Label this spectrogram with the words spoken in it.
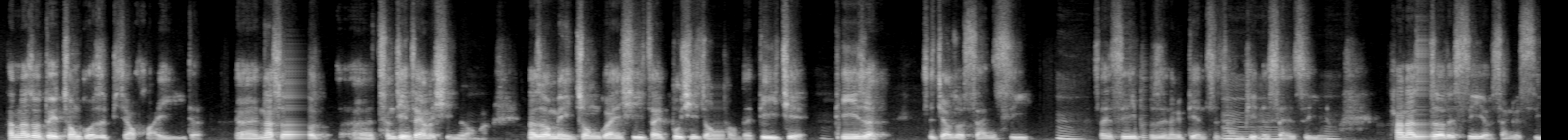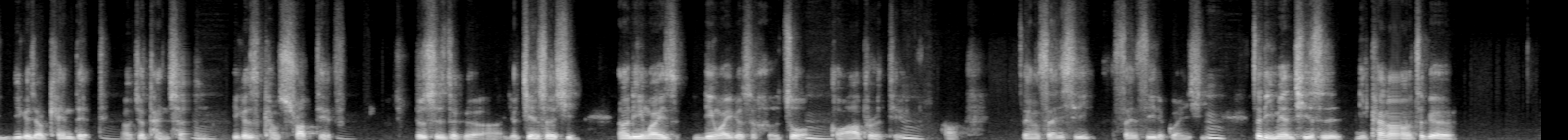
他们那时候对中国是比较怀疑的。呃，那时候呃曾经这样的形容啊，那时候美中关系在布希总统的第一届、嗯、第一任是叫做三 C，嗯，三 C 不是那个电子产品的三 C，嗯嗯嗯、他那时候的 C 有三个 C，一个叫 candid，哦，就坦诚，嗯、一个是 constructive，、嗯、就是这个呃有建设性。然后另外一另外一个是合作、嗯、，cooperative，好、嗯，这样三 C 三 C 的关系，嗯、这里面其实你看到这个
